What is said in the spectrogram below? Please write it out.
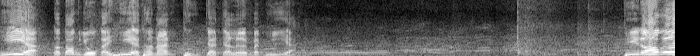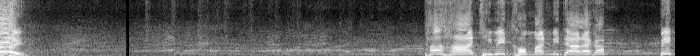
เฮียก็ต้องอยู่กับเฮียเท่านั้นถึงจะเจริญแบบเฮียพี่น้องเอ้ยทหารชีวิตของมันมีแต่อะไรครับ ปิด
